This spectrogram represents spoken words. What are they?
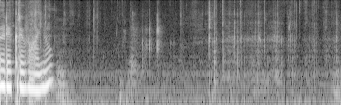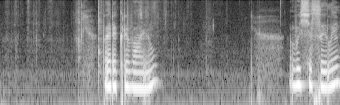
Перекриваю. Перекриваю. Вищі сили,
